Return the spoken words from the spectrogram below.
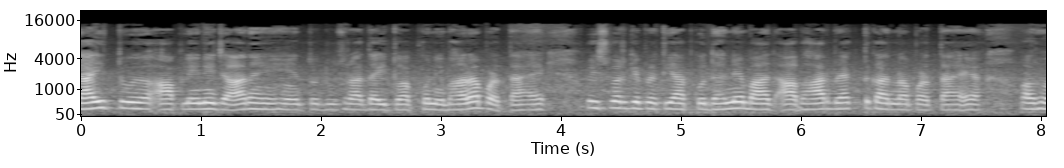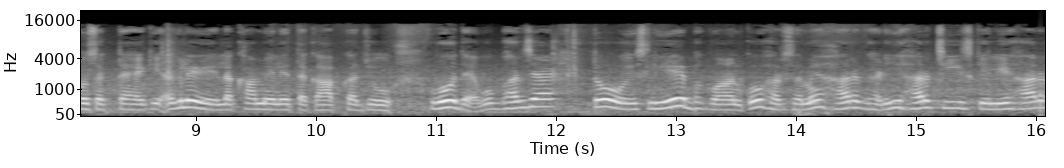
दायित्व आप लेने जा रहे हैं तो दूसरा दायित्व आपको निभाना पड़ता है। तो ईश्वर के प्रति आपको धन्यवाद आभार व्यक्त करना पड़ता है और हो सकता है कि अगले लखा मेले तक आपका जो गोद है वो भर जाए। तो इसलिए भगवान को हर समय हर घड़ी हर चीज़ के लिए हर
